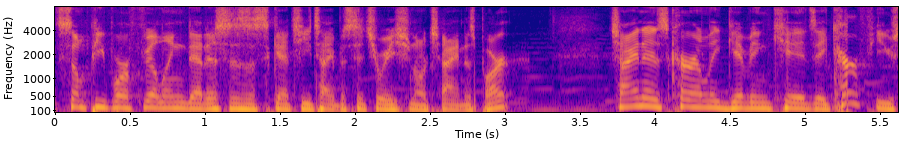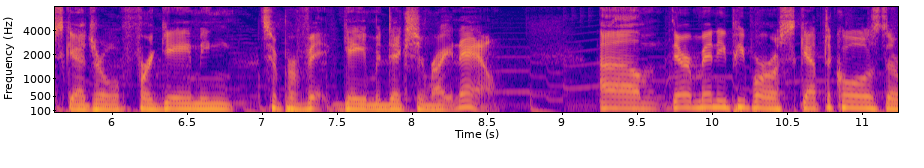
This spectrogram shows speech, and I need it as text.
some people are feeling that this is a sketchy type of situation on China's part. China is currently giving kids a curfew schedule for gaming to prevent game addiction right now. Um, there are many people who are skeptical as the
